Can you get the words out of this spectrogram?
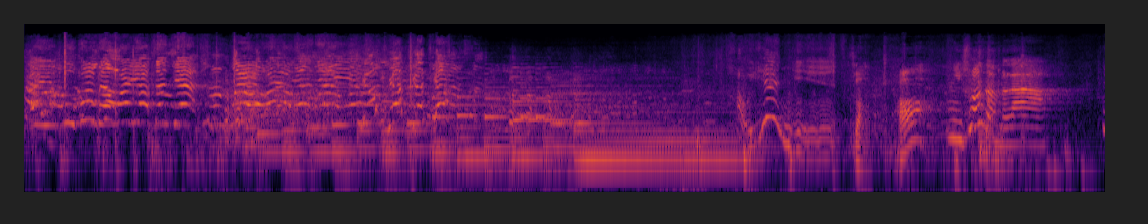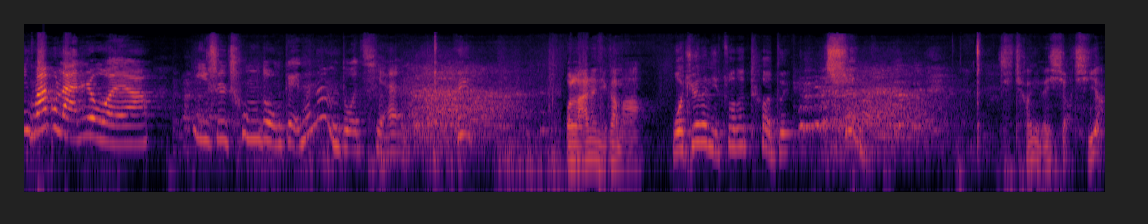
哎呀，不公平！我也要三千，我也我也要三千，停停停停！讨厌你！怎么了？你说怎么啦？你干嘛不拦着我呀？一时冲动给他那么多钱，嘿，我拦着你干嘛？我觉得你做的特对。去你！瞧你那小气样，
